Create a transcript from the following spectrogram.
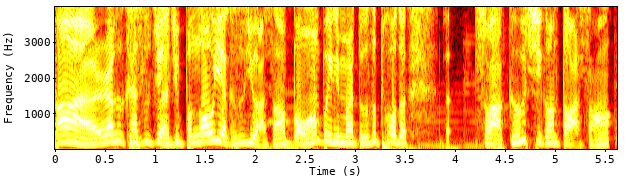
啊，然后开始讲就不熬夜，开始养生，保温杯里面都是泡的，是吧？枸杞跟党参，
